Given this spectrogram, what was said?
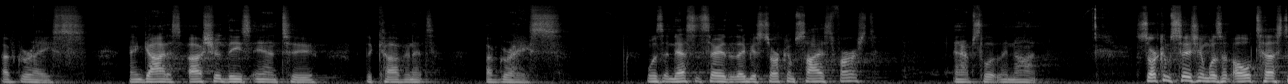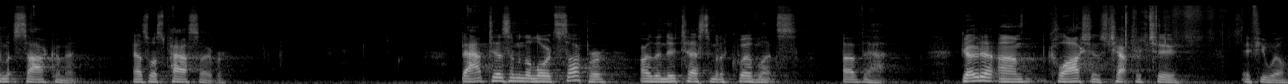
of grace. And God has ushered these into the covenant of grace. Was it necessary that they be circumcised first? Absolutely not. Circumcision was an Old Testament sacrament, as was Passover. Baptism and the Lord's Supper are the New Testament equivalents of that. Go to um, Colossians chapter 2, if you will.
